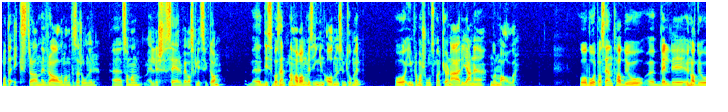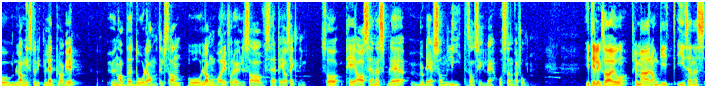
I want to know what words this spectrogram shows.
måte, ekstra nevrale manifestasjoner uh, som man ellers ser ved vaskulittsykdom. disse pasientene har vanligvis ingen allmennsymptomer, og inflammasjonsmarkørene er gjerne normale. Og vår pasient hadde jo veldig Hun hadde jo lang historikk med leddplager. Hun hadde dårlig ammetilstand og langvarig forhøyelse av CRP og senkning. Så PACNS ble vurdert som lite sannsynlig hos denne personen. I tillegg så er jo primær angitt i CNS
